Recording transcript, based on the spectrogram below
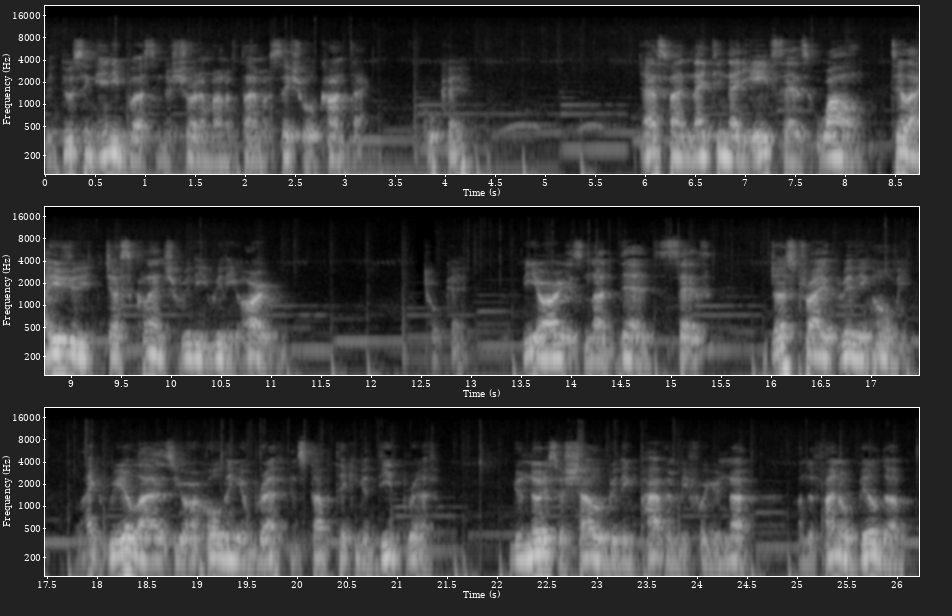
reducing any bust in a short amount of time of sexual contact. Okay. Jazzfan 1998 says, Wow, till I usually just clench really, really hard. Okay. VR is not dead says, Just try breathing, homie. Like realize you are holding your breath and stop taking a deep breath. You'll notice a shallow breathing pattern before your nut on the final build up,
